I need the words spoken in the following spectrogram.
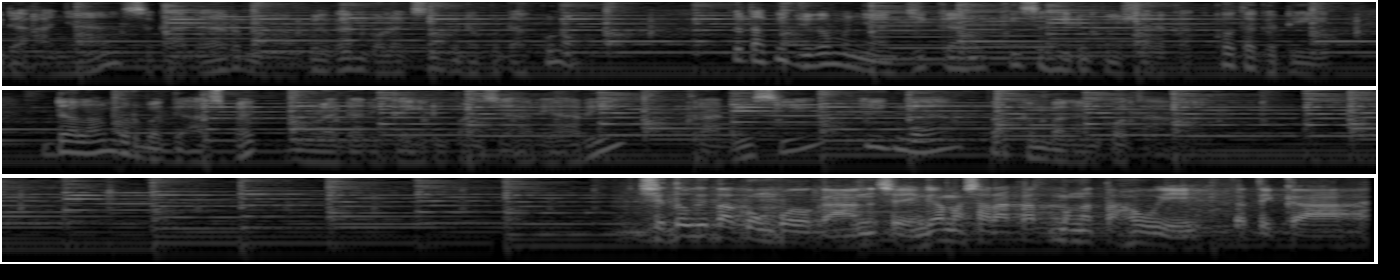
tidak hanya sekadar menampilkan koleksi benda-benda kuno, tetapi juga menyajikan kisah hidup masyarakat Kota Gede dalam berbagai aspek mulai dari kehidupan sehari-hari, tradisi, hingga perkembangan kota. Situ kita kumpulkan sehingga masyarakat mengetahui ketika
